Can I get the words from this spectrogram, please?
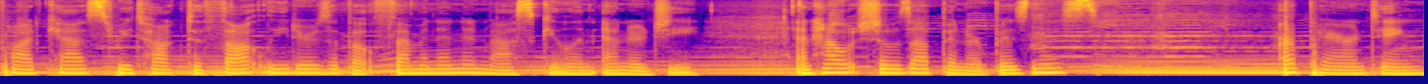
podcast, we talk to thought leaders about feminine and masculine energy and how it shows up in our business, our parenting,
